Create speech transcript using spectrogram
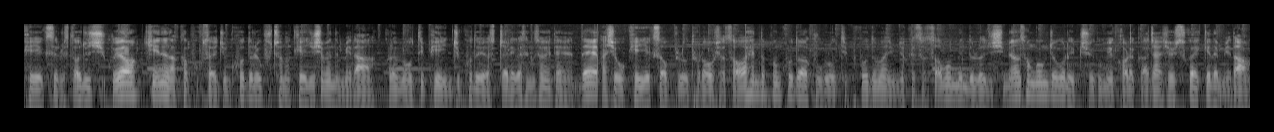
OKX를 써주시고요. 키는 아까 복사해준 코드를 붙여넣기 해주시면 됩니다. 그러면 OTP의 인증 코드 6자리가 생성이 되는데 다시 OKX 어플로 돌아오셔서 핸드폰 코드와 구글 OTP 코드만 입력해서 서브밋 눌러주시면 성공적으로 입출금 및 거래까지 하실 수가 있게 됩니다.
